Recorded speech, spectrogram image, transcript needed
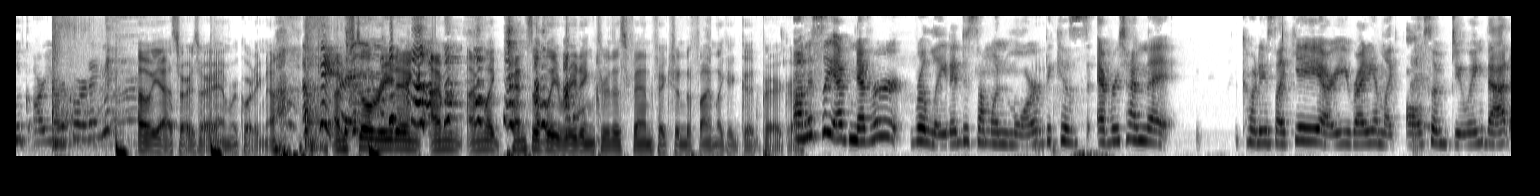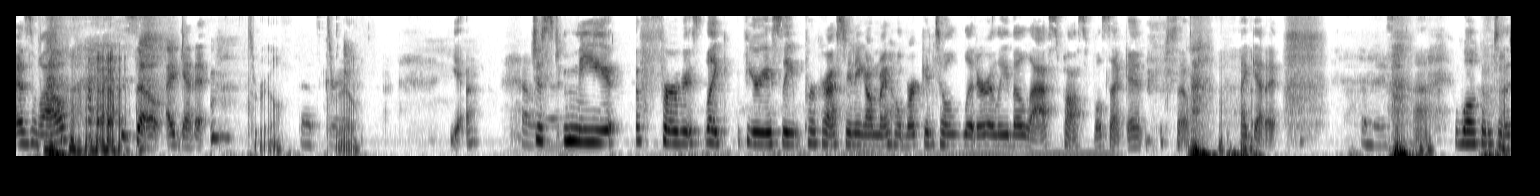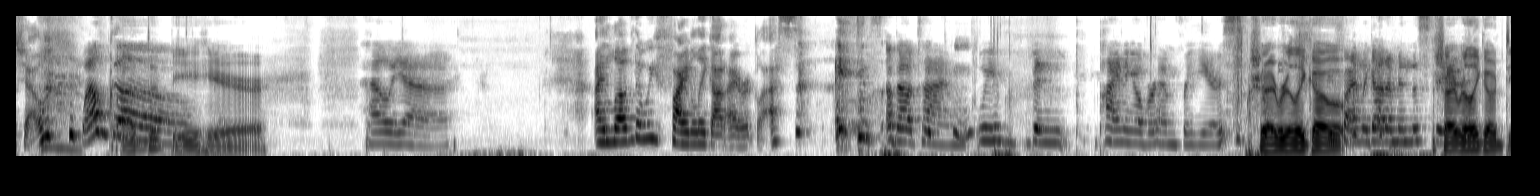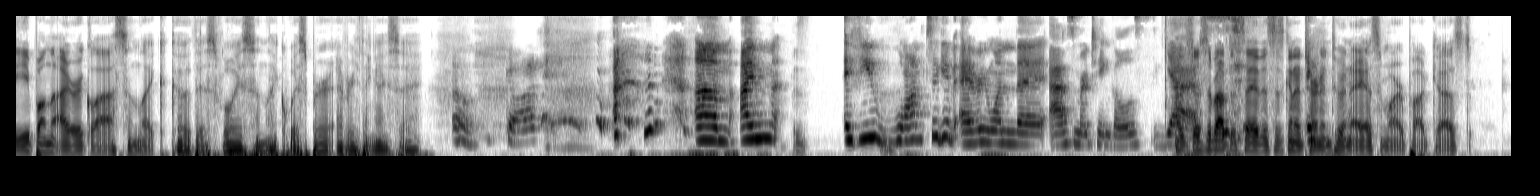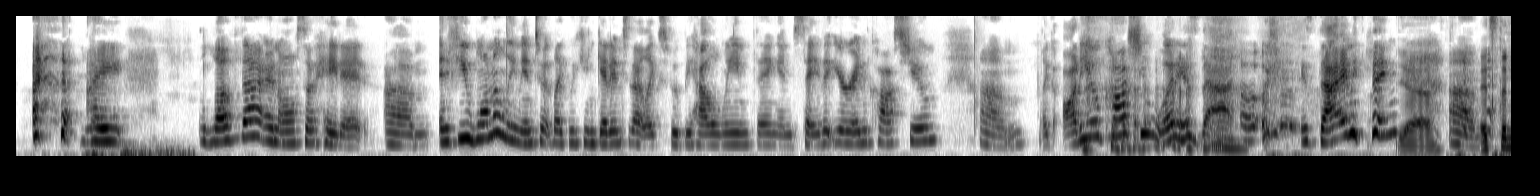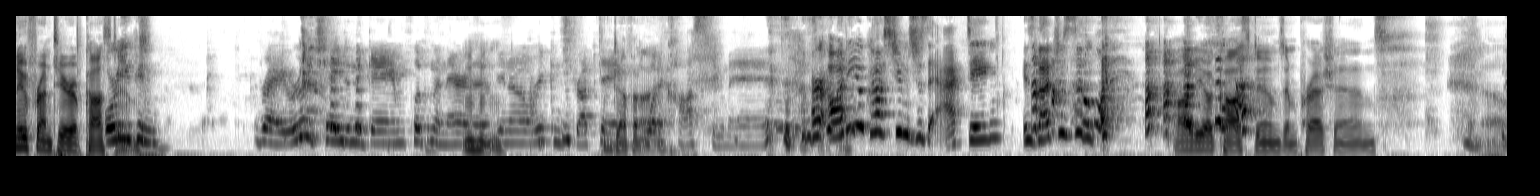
Luke, are you recording? Oh yeah, sorry, sorry, I'm recording now. I'm still reading. I'm I'm like pensively reading through this fan fiction to find like a good paragraph. Honestly, I've never related to someone more because every time that Cody's like, yeah, yeah, yeah, are you ready? I'm like also doing that as well. so I get it. it's real. That's It's real. Yeah. Hell Just yeah. me furious, like furiously procrastinating on my homework until literally the last possible second. So I get it. Amazing. Uh, welcome to the show. Welcome. Glad to be here. Hell yeah. I love that we finally got Ira Glass. It's about time. We've been pining over him for years. Should I really We go? finally got him in the studio. Should I really go deep on the Ira Glass and like go this voice and like whisper everything I say? Oh God. Um, I'm. Is- If you want to give everyone the asthma tingles, yes. I was just about to say this is going to turn into an ASMR podcast. I love that and also hate it. Um, and if you want to lean into it, like we can get into that like spoopy Halloween thing and say that you're in costume, um, like audio costume. what is that? Oh, Is that anything? Yeah, Um, it's the new frontier of costumes. or you can. Right. We're really changing the game, flipping the narrative. Mhm. You know, reconstructing Definitely. what a costume is. Are audio costumes just acting? Is that just an audio costumes, impressions. You know,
